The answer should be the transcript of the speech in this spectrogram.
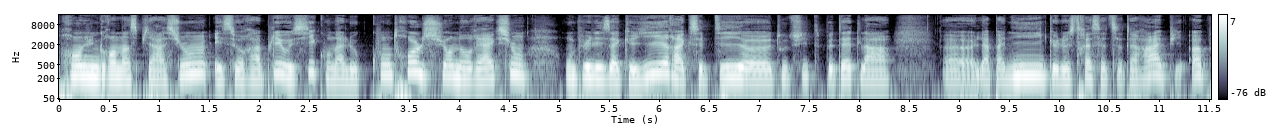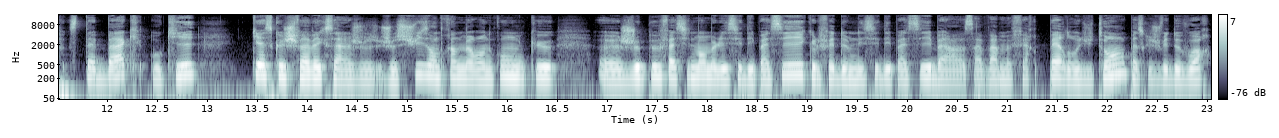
prendre une grande inspiration et se rappeler aussi qu'on a le contrôle sur nos réactions. On peut les accueillir, accepter euh, tout de suite peut-être la, euh, la panique, le stress, etc. Et puis hop, step back, ok, qu'est-ce que je fais avec ça? Je, suis en train de me rendre compte que euh, je peux facilement me laisser dépasser, que le fait de me laisser dépasser, bah, ça va me faire perdre du temps parce que je vais devoir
